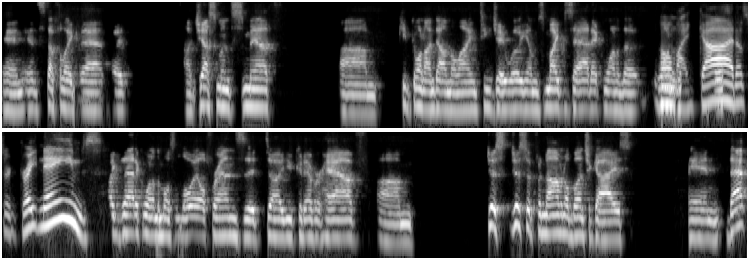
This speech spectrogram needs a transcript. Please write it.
and and stuff like that. But uh, Jessman Smith, um, keep going on down the line. T.J. Williams, Mike Zadick, one of the. One oh my the, God, those are great names. Mike Zadick, one of the most loyal friends that uh, you could ever have. Um, just just a phenomenal bunch of guys, and that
